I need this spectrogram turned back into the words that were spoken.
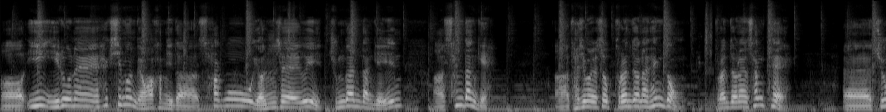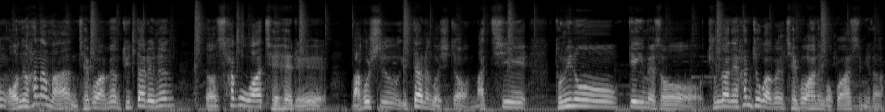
어, 이 이론의 핵심은 명확합니다. 사고 연쇄의 중간 단계인 아, 3단계. 아, 다시 말해서 불안전한 행동, 불안전한 상태, 에, 중 어느 하나만 제거하면 뒤따르는 어, 사고와 재해를 막을 수 있다는 것이죠. 마치 도미노 게임에서 중간에 한 조각을 제거하는 것과 같습니다.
